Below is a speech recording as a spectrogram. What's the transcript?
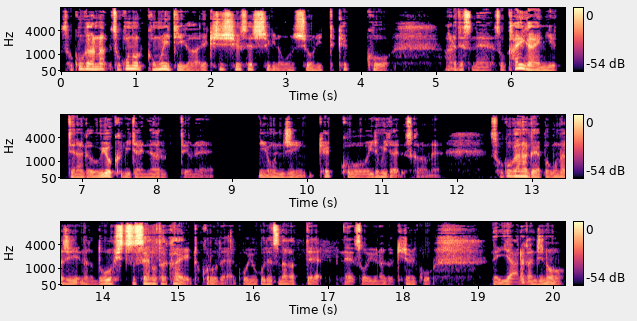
そこがな、そこのコミュニティが歴史修正主義の温床に行って結構、あれですね、そう、海外に行ってなんか右翼みたいになるっていうね、日本人結構いるみたいですからね、そこがなんかやっぱ同じ、なんか同質性の高いところで、こう横で繋がって、ね、そういうなんか非常にこう、ね、嫌な感じの、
